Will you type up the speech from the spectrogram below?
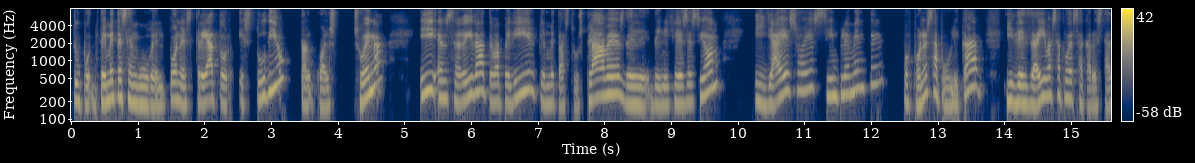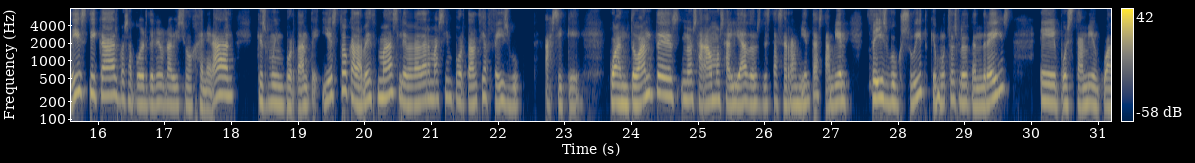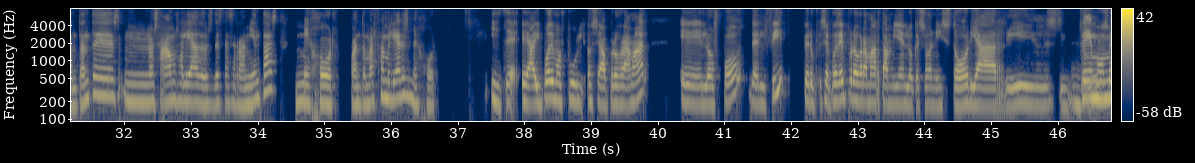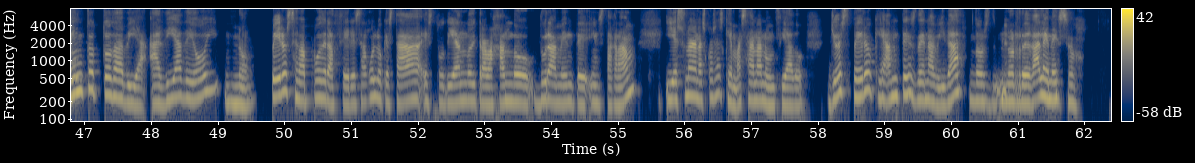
Tú te metes en Google, pones Creator Studio, tal cual suena, y enseguida te va a pedir que metas tus claves de, inicio de sesión y ya eso es simplemente pues ponerse a publicar y desde ahí vas a poder sacar estadísticas, vas a poder tener una visión general, que es muy importante. Y esto cada vez más le va a dar más importancia a Facebook. Así que cuanto antes nos hagamos aliados de estas herramientas, también Facebook Suite, que muchos lo tendréis, eh, pues también cuanto antes nos hagamos aliados de estas herramientas, mejor. Cuanto más familiares, mejor. Y eh, ahí podemos o sea, programar eh, los posts del feed pero se puede programar también lo que son historias, reels. De momento todavía, a día de hoy, no, pero se va a poder hacer. Es algo en lo que está estudiando y trabajando duramente Instagram y es una de las cosas que más han anunciado. Yo espero que antes de Navidad nos, regalen eso,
